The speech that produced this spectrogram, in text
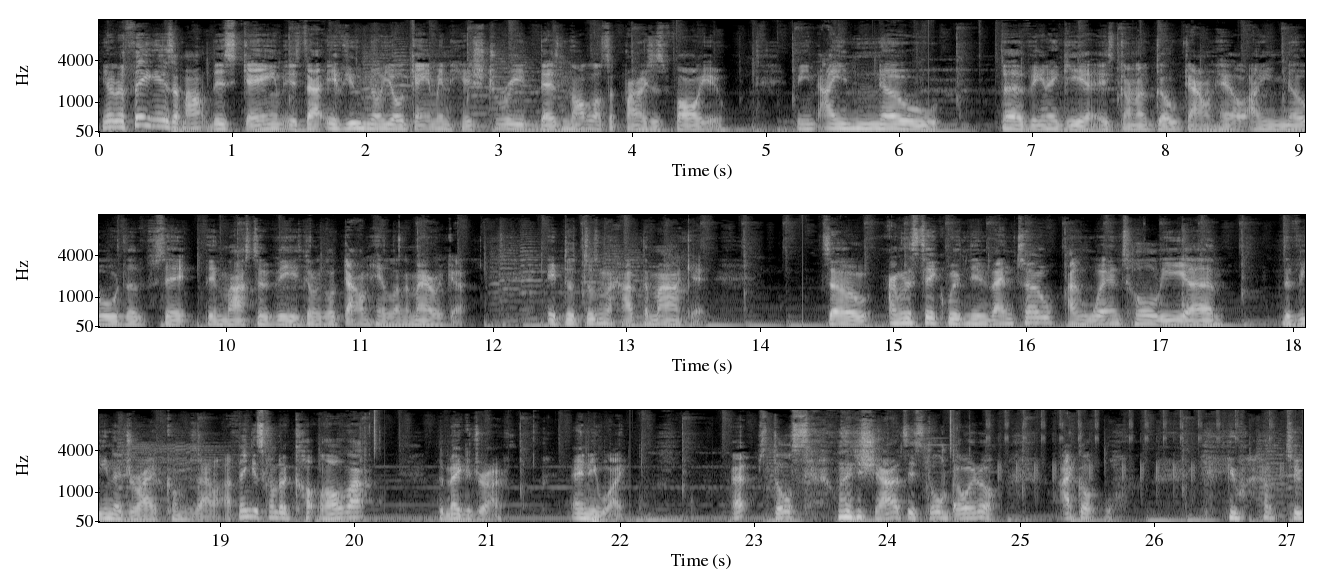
You know, the thing is about this game is that if you know your gaming history, there's not a lot of surprises for you. I mean, I know the Vena Gear is gonna go downhill. I know the the Master V is gonna go downhill in America. It doesn't have the market. So I'm gonna stick with Ninvento and wait until the uh, the Vena Drive comes out. I think it's gonna cut all that, the Mega Drive. Anyway, yep, still selling shards. It's still going up. I got you have to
